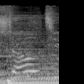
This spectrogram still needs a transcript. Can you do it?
手机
